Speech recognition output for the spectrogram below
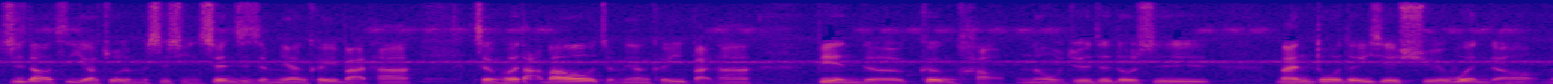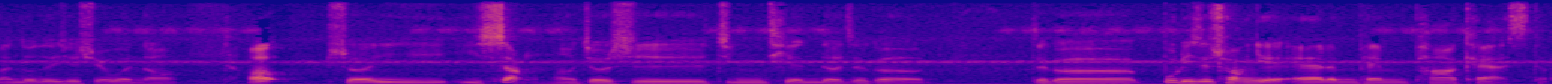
知道自己要做什么事情，甚至怎么样可以把它整合打包，怎么样可以把它变得更好，那我觉得这都是蛮多的一些学问的哦，蛮多的一些学问的哦。好，所以以上啊就是今天的这个这个不离职创业 Adam Pen Podcast，啊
